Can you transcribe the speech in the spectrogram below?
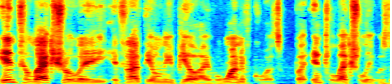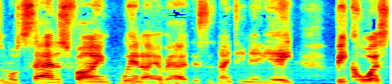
intellectually, it's not the only appeal I ever won, of course, but intellectually, it was the most satisfying win I ever had. This is 1988 because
